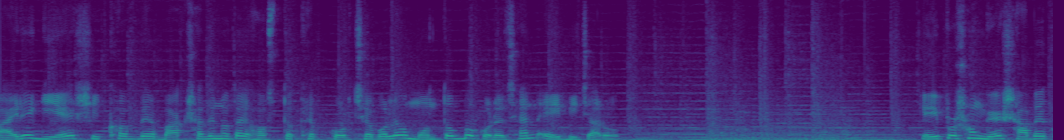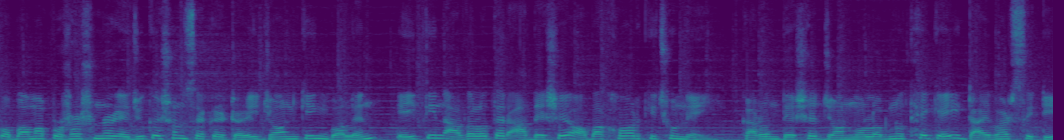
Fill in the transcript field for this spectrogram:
বাইরে গিয়ে শিক্ষকদের বাক স্বাধীনতায় হস্তক্ষেপ করছে বলেও মন্তব্য করেছেন এই বিচারক। এই প্রসঙ্গে সাবেক ওবামা প্রশাসনের এডুকেশন সেক্রেটারি জন কিং বলেন, এই তিন আদালতের আদেশে অবাক হওয়ার কিছু নেই, কারণ দেশের জন্মলগ্ন থেকেই ডাইভার্সিটি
